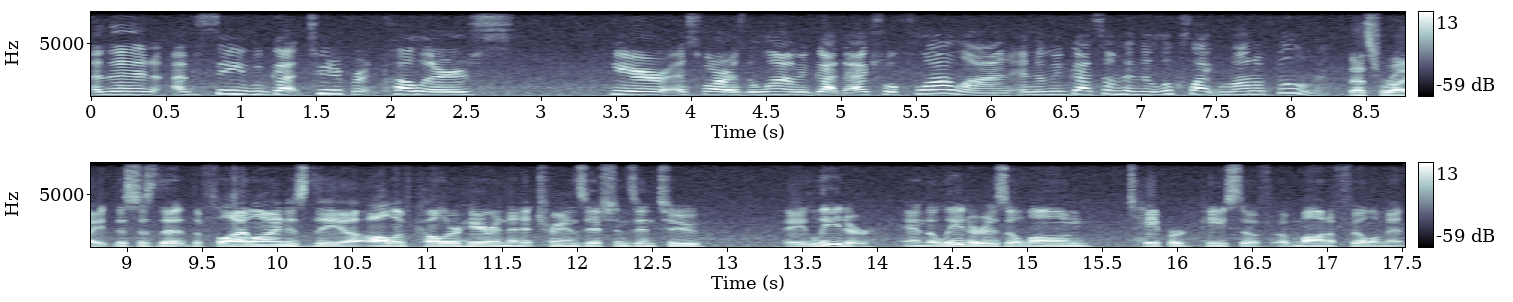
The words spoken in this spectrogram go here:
And then I see we've got two different colors here as far as the line. We've got the actual fly line, and then we've got something that looks like monofilament. That's right. This is the, the fly line is the uh, olive color here, and then it transitions into a leader. And the leader is a long tapered piece of, of monofilament,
